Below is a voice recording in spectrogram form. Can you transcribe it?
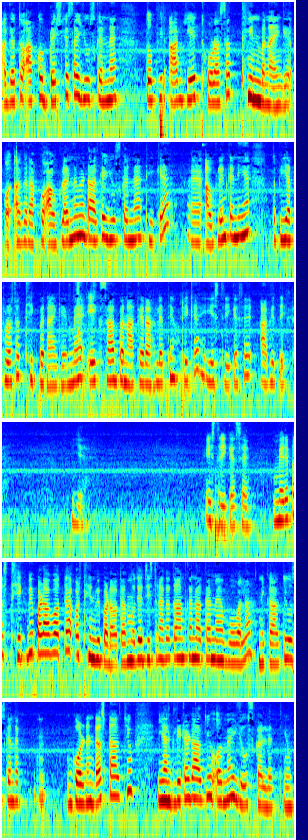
अगर तो आपको ब्रश के साथ यूज़ करना है तो फिर आप ये थोड़ा सा थिन बनाएँगे। और अगर आपको आउटलाइनर में डाल के यूज़ करना है, ठीक है? आउटलाइन करनी है तो फिर आप थोड़ा सा थिक बनाएँगे। मैं एक साथ बना के रख लेती हूँ, ठीक है? इस तरीके से आप ये देख लें। ये। इस तरीके से। मेरे पास थिक भी पड़ा हुआ होता है और थिन भी पड़ा होता है। मुझे जिस तरह का काम करना होता है, मैं वो वाला निकालती हूँ, उसके अंदर गोल्डन डस्ट डालती हूँ या ग्लिटर डालती हूँ और मैं यूज़ कर लेती हूँ।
